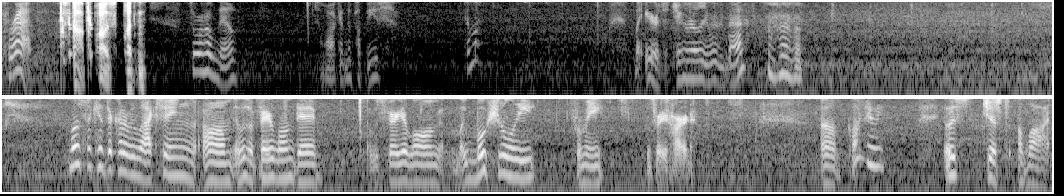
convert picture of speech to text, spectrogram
crap. Stop. Pause. Button. So we're home now. Walking the puppies. Come on. My ears are itching really, really bad. Most of the kids are kind of relaxing. Um, it was a very long day. It was very long. Emotionally, for me, it was very hard. Um, come on, Henry. It was just a lot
